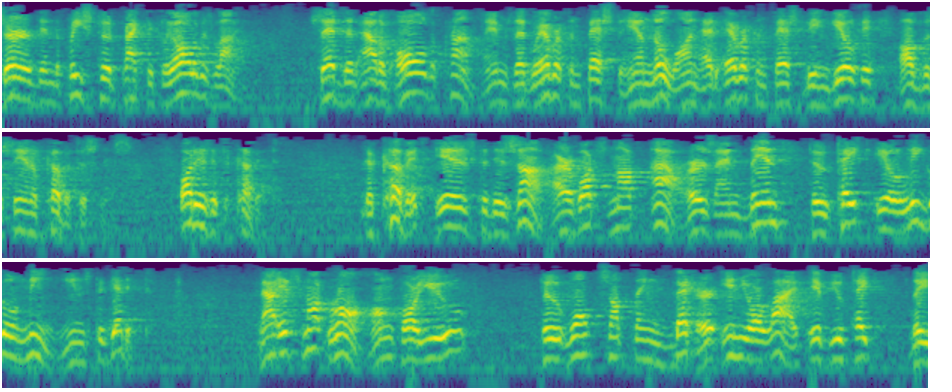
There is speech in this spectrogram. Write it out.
served in the priesthood practically all of his life said that out of all the crimes that were ever confessed to him, no one had ever confessed being guilty of the sin of covetousness. What is it to covet? To covet is to desire what's not ours and then to take illegal means to get it. Now, it's not wrong for you to want something better in your life if you take the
